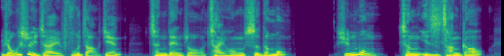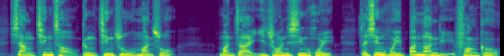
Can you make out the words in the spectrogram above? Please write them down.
揉碎在浮藻间，沉淀着彩虹似的梦。寻梦撑一支长篙，向青草更青处漫溯，满载一船星辉，在星辉斑斓里放歌。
